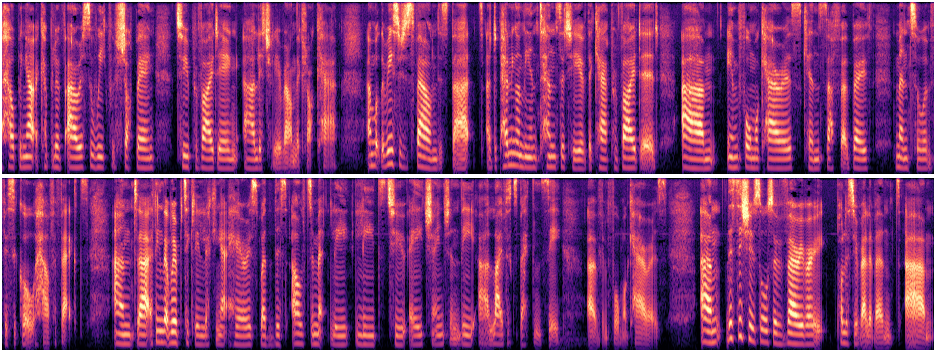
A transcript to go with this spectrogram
helping out a couple of hours a week with shopping to providing uh, literally around the clock care. And what the research has found is that uh, depending on the intensity of the care provided, um, informal carers can suffer both mental and physical health effects. And uh, I think that we're particularly looking at here is whether this ultimately leads to a change in the uh, life expectancy of informal carers. Um, this issue is also very, very policy relevant. Um,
